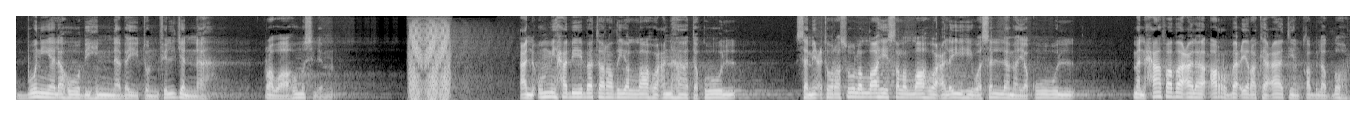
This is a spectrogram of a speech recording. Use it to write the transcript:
بني له بهن بيت في الجنة. رواه مسلم. عن أم حبيبة رضي الله عنها تقول سمعت رسول الله صلى الله عليه وسلم يقول من حافظ على أربع ركعات قبل الظهر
